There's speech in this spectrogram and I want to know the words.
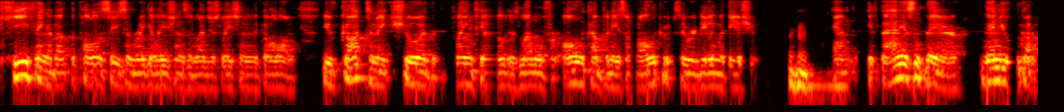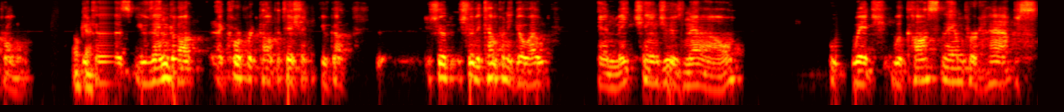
key thing about the policies and regulations and legislation that go along. You've got to make sure that the playing field is level for all the companies and all the groups who are dealing with the issue. Mm-hmm. And if that isn't there, then you've got a problem. Okay. Because you've then got a corporate competition. You've got should should a company go out and make changes now which will cost them perhaps,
